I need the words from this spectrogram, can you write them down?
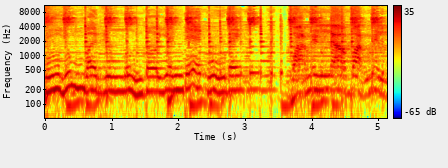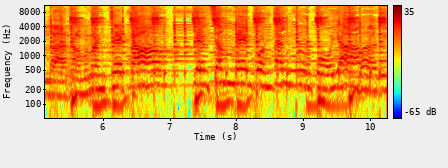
നീയും വരുന്നുണ്ടോ എന്റെ കൂടെ? പറഞ്ഞില്ല പറഞ്ഞില്ല രമണൻ ചേട്ടാ. ജൽസമ്മേ കൊണ്ടങ്ങ് പോയാ മതി.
